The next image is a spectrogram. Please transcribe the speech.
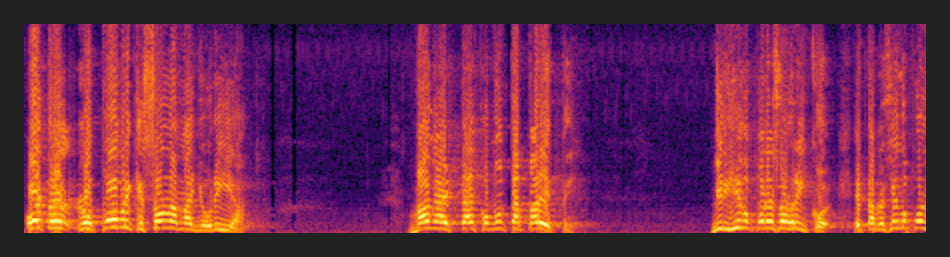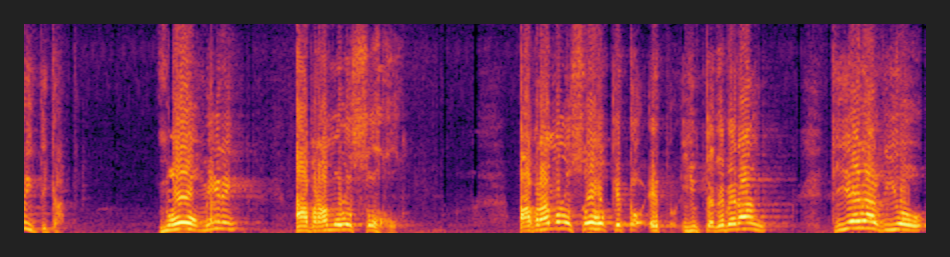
Otra, los pobres que son la mayoría van a estar como un taparete, dirigido por esos ricos, estableciendo política. No, miren, abramos los ojos. Abramos los ojos que esto, y ustedes verán quiera Dios,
